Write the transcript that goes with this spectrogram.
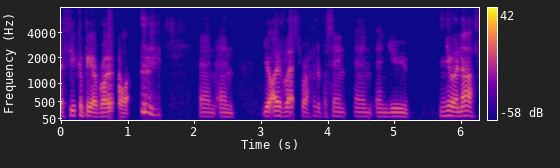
if you could be a robot and and your overlaps were 100% and and you knew enough,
